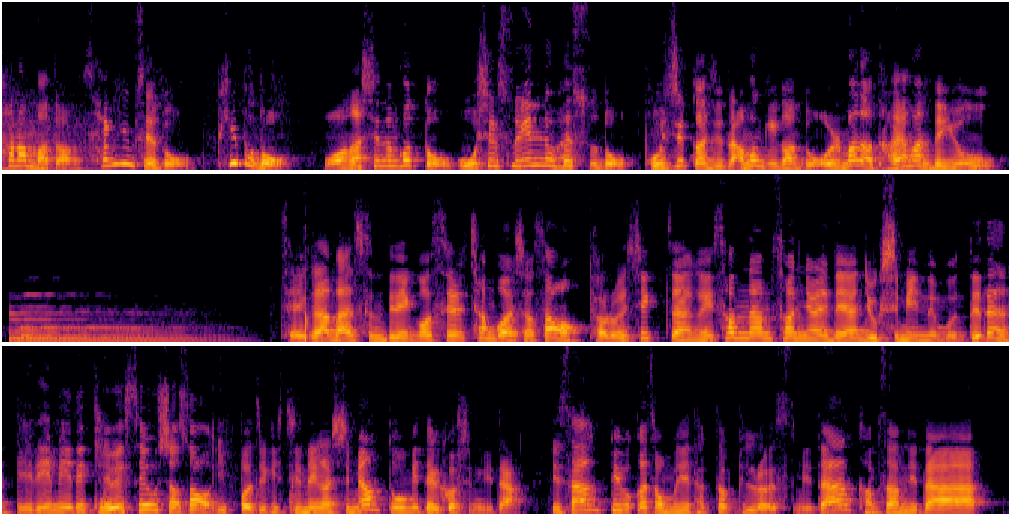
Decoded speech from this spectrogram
사람마다 생김새도 피부도 원하시는 것도 오실 수 있는 횟수도 본식까지 남은 기간도 얼마나 다양한데요. 제가 말씀드린 것을 참고하셔서 결혼식장의 선남 선녀에 대한 욕심이 있는 분들은 미리미리 계획 세우셔서 이뻐지게 진행하시면 도움이 될 것입니다. 이상 피부과 전문의 닥터필러였습니다. 감사합니다.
